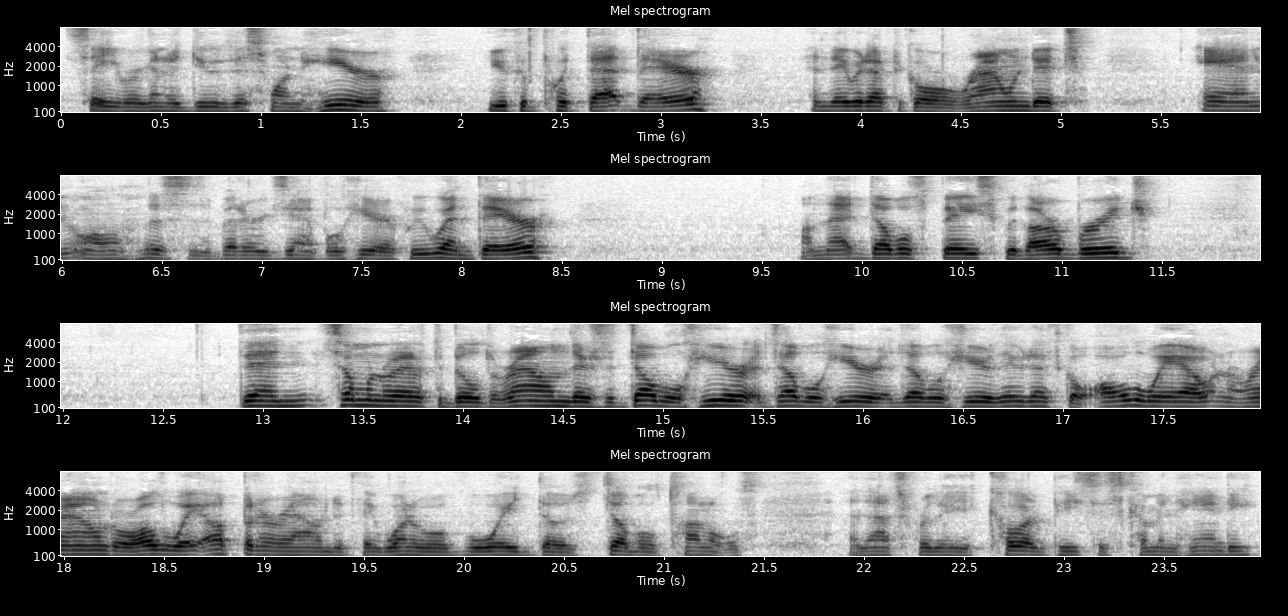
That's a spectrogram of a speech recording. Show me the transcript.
say you were going to do this one here, you could put that there and they would have to go around it. And, well, this is a better example here. If we went there on that double space with our bridge, then someone would have to build around. There's a double here, a double here, a double here. They would have to go all the way out and around or all the way up and around if they want to avoid those double tunnels. And that's where the colored pieces come in handy.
